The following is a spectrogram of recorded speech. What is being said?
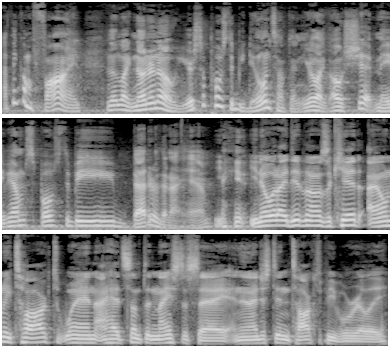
I think I'm fine. And they're like, no, no, no. You're supposed to be doing something. You're like, oh shit. Maybe I'm supposed to be better than I am. You know what I did when I was a kid? I only talked when I had something nice to say, and then I just didn't talk to people really.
